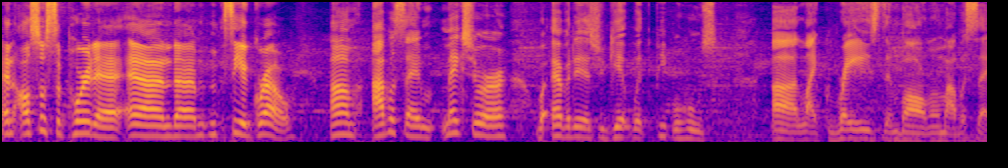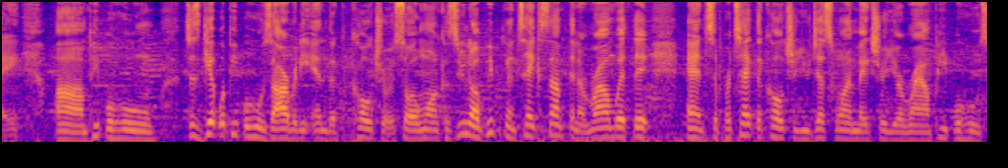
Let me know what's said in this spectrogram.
and also support it and um, see it grow? Um, I would say make sure whatever it is you get with people who's uh, like raised in ballroom, I would say. Um, people who just get with people who's already in the culture, so on. Because you know, people can take something and run with it, and to protect the culture, you just want to make sure you're around people who's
